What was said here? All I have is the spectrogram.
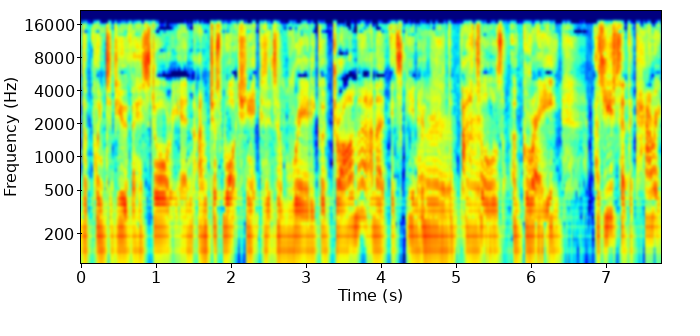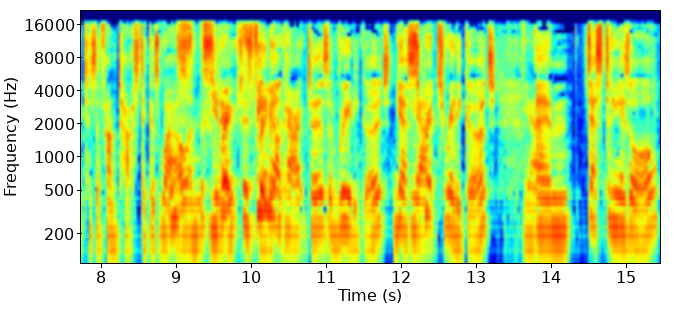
the point of view of a historian. I'm just watching it because it's a really good drama, and it's you know Mm, the battles are great. As you said, the characters are fantastic as well, And and you know, female brilliant. characters are really good. Yes, Yeah. script's really good. Yeah. Um, Destiny is all.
